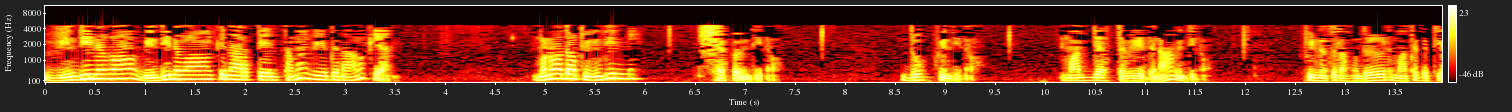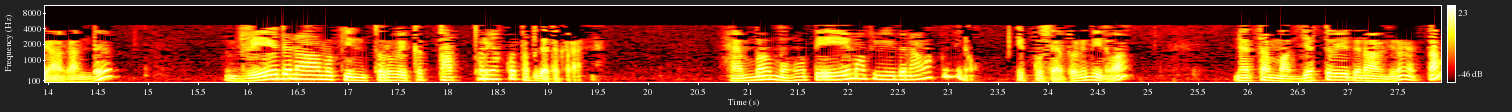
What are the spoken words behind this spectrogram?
විඳිනවා විඳිනවා කියන අර්ථයෙන් තමයි වේදනාව කියන්නේ. මොනවද අපි විඳින්නේ? සැප විඳිනවා. දුක් විඳිනවා. මධ්‍යස්ථ වේදනා විඳිනවා. පින්නතුල හොඳට මතක තියාගන්න වේදනාවකින් තොරව එක තත්පරයක්වත් අපි ගත කරන්නේ. හැම මොහොතේම අපි වේදනාවක් විඳිනවා. එක්ක සැප විඳිනවා නැත්නම් මධ්‍යස්ථ වේදනාව විඳිනවා නැත්නම්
